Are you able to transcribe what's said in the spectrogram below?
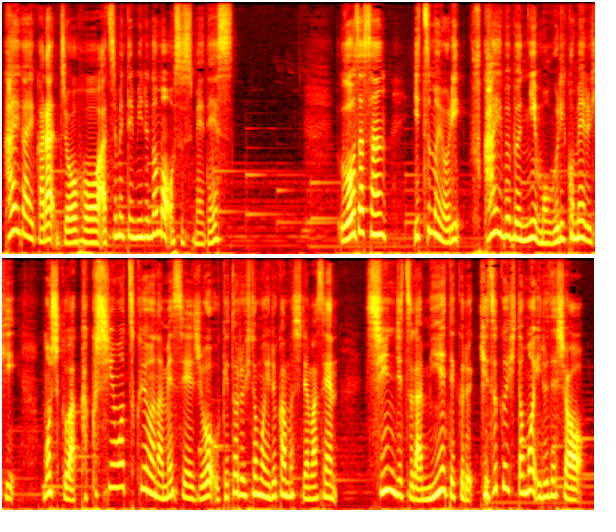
海外から情報を集めてみるのもおすすめです。魚座さん、いつもより深い部分に潜り込める日、もしくは確信をつくようなメッセージを受け取る人もいるかもしれません。真実が見えてくる、気づく人もいるでしょう。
